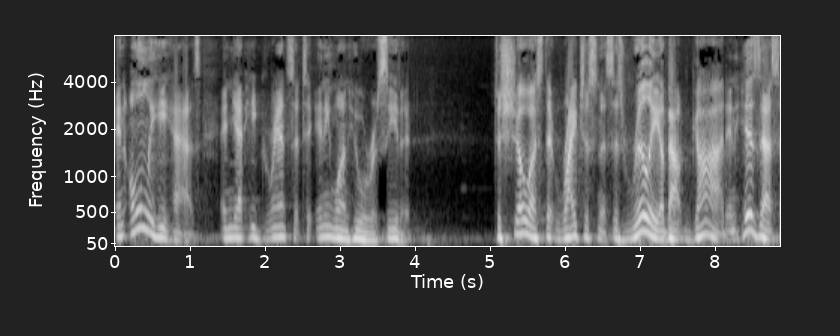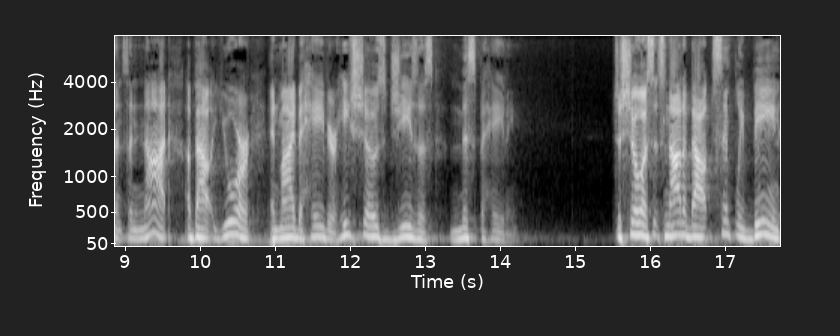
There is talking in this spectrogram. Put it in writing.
and only he has, and yet he grants it to anyone who will receive it. To show us that righteousness is really about God and his essence and not about your and my behavior. He shows Jesus misbehaving to show us it's not about simply being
